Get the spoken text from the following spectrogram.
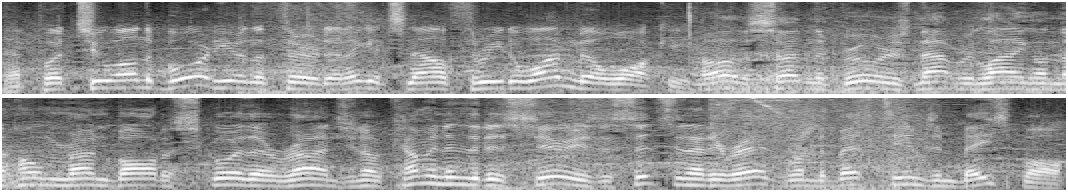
have put two on the board here in the third inning. It's now three to one Milwaukee. All of a sudden, the Brewers not relying on the home run ball to score their runs. You know, coming into this series, the Cincinnati Reds, one of the best teams in baseball,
